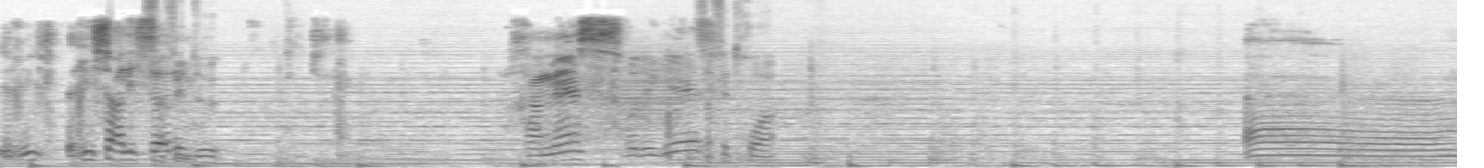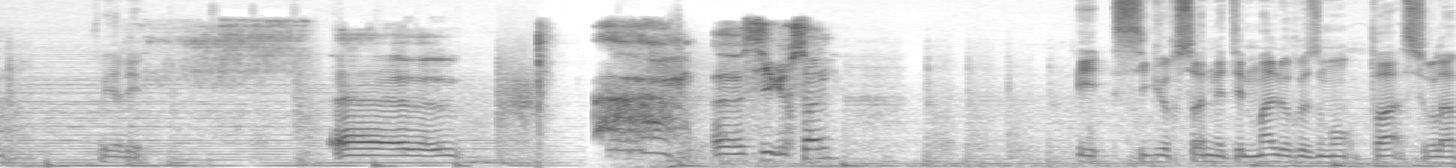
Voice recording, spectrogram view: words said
Rich- Richarlison. Ça fait 2. James Rodriguez. Ça fait 3. Euh... Faut y aller. Euh... Ah euh, Sigurdsson Et Sigurdsson n'était malheureusement pas sur la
